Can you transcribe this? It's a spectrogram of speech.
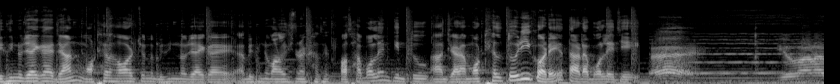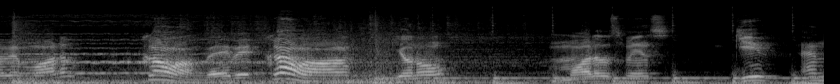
বিভিন্ন জায়গায় যান। মঠেল হওয়ার জন্য বিভিন্ন জায়গায় বিভিন্ন মানুষজনের সাথে কথা বলেন। কিন্তু যারা মঠেল তৈরি করে তারা বলে যে you wanna be model? Come on, baby, come on. You know, means give and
